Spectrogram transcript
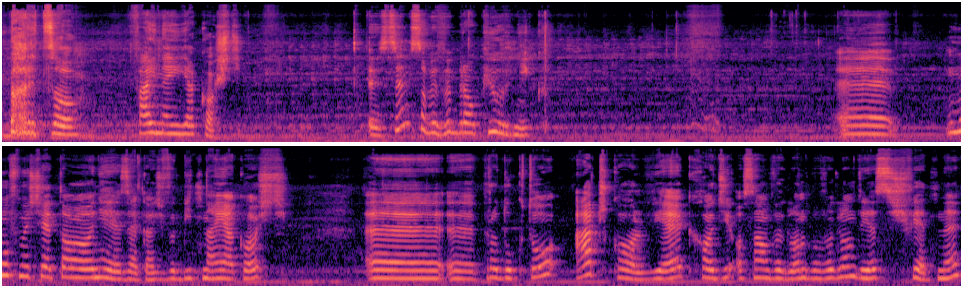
bardzo fajnej jakości. Y, Syn sobie wybrał piórnik. E, umówmy się, to nie jest jakaś wybitna jakość e, e, produktu, aczkolwiek chodzi o sam wygląd, bo wygląd jest świetny.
